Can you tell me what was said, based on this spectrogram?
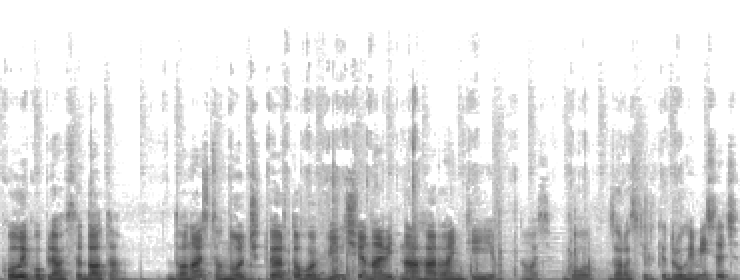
Коли куплявся дата 12.04, він ще навіть на гарантії. Ось, бо зараз тільки другий місяць.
